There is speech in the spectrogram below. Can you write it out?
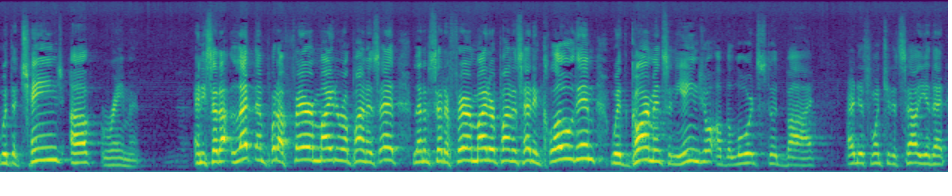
with the change of raiment. And he said, Let them put a fair mitre upon his head. Let him set a fair mitre upon his head and clothe him with garments. And the angel of the Lord stood by. I just want you to tell you that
